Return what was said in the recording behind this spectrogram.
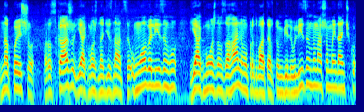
Напишу, розкажу, як можна дізнатися умови лізингу, як можна в загальному придбати автомобіль у лізинг на нашому майданчику.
